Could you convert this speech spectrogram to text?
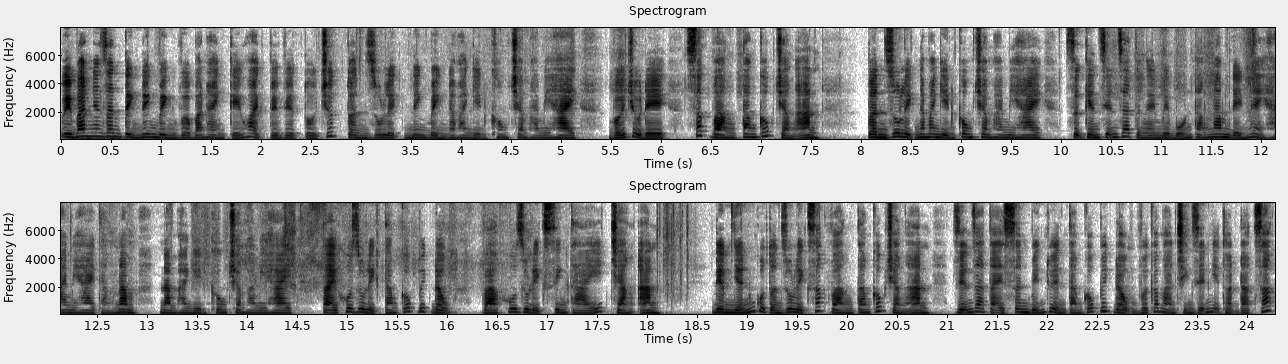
Ủy ban Nhân dân tỉnh Ninh Bình vừa ban hành kế hoạch về việc tổ chức tuần du lịch Ninh Bình năm 2022 với chủ đề Sắc vàng Tam Cốc Tràng An. Tuần du lịch năm 2022 dự kiến diễn ra từ ngày 14 tháng 5 đến ngày 22 tháng 5 năm 2022 tại khu du lịch Tam Cốc Bích Động và khu du lịch sinh thái Tràng An. Điểm nhấn của tuần du lịch sắc vàng Tam Cốc Tràng An diễn ra tại sân bến thuyền Tam Cốc Bích Động với các màn trình diễn nghệ thuật đặc sắc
